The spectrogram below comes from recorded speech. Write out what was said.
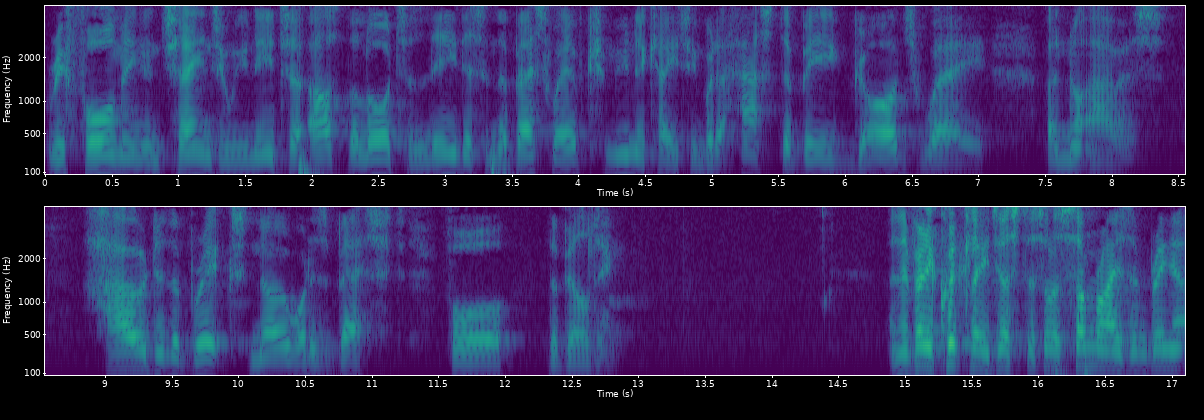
reforming and changing. We need to ask the Lord to lead us in the best way of communicating, but it has to be God's way and not ours. How do the bricks know what is best for the building? And then very quickly, just to sort of summarize and bring it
